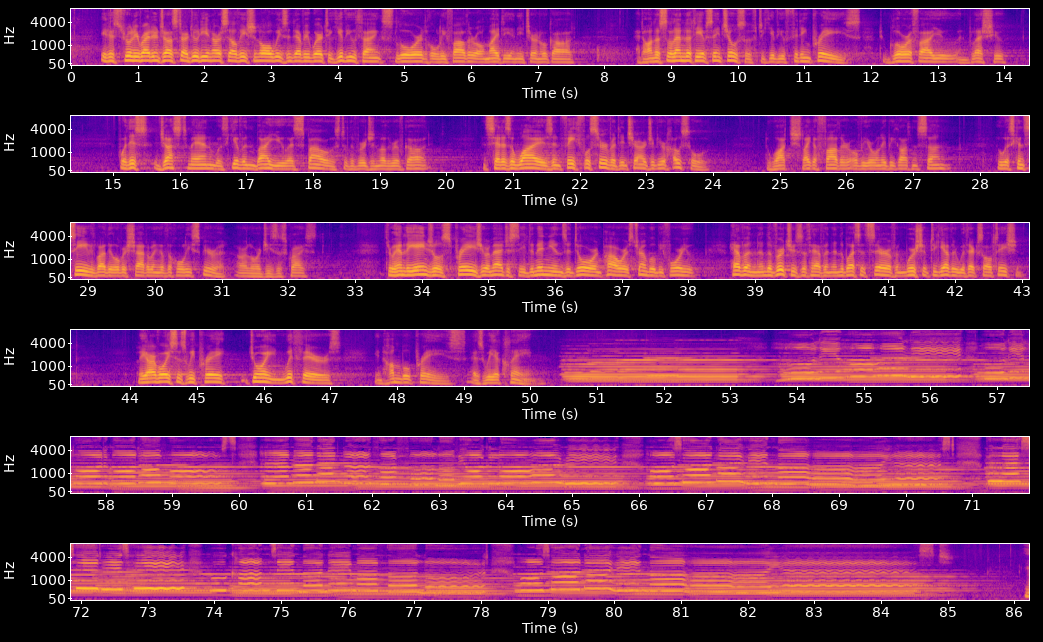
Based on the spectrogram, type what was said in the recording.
It is truly right and just, our duty and our salvation, always and everywhere, to give you thanks, Lord, Holy Father, Almighty and eternal God. And on the solemnity of St. Joseph, to give you fitting praise, to glorify you and bless you. For this just man was given by you as spouse to the Virgin Mother of God, and set as a wise and faithful servant in charge of your household, to watch like a father over your only begotten Son, who was conceived by the overshadowing of the Holy Spirit, our Lord Jesus Christ. Through him the angels praise your majesty, dominions adore, and powers tremble before you. Heaven and the virtues of heaven and the blessed seraphim worship together with exaltation. May our voices, we pray, join with theirs in humble praise as we acclaim.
